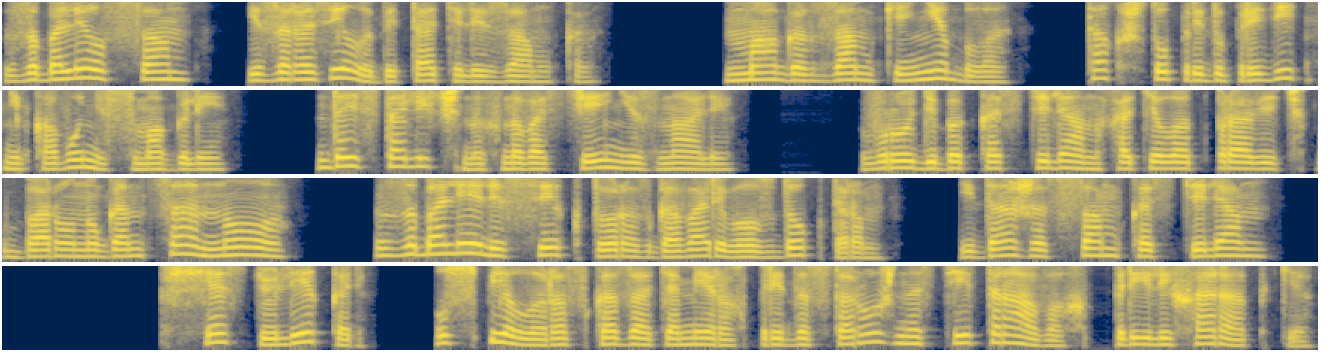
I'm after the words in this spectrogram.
заболел сам и заразил обитателей замка. Мага в замке не было, так что предупредить никого не смогли, да и столичных новостей не знали. Вроде бы Костелян хотел отправить к барону гонца, но заболели все, кто разговаривал с доктором, и даже сам Костелян к счастью, лекарь успел рассказать о мерах предосторожности и травах при лихорадке,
